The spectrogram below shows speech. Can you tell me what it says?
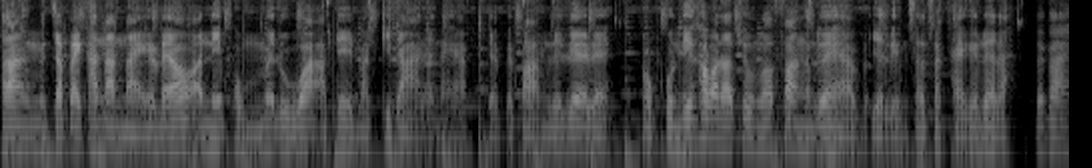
พลังมันจะไปขนาดไหนกันแล้ว อันนี้ผมไม่รู้ว่าอัปเดตมากี่ด่านแล้วนะครับ เดี๋ยวไปฟาร์มเรื่อยๆเลย ขอบคุณที่เข้ามารับชมรับฟังกันด้วยครับ อย่าลืม subscribe กันด้วยล่ะ บ๊ายบาย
